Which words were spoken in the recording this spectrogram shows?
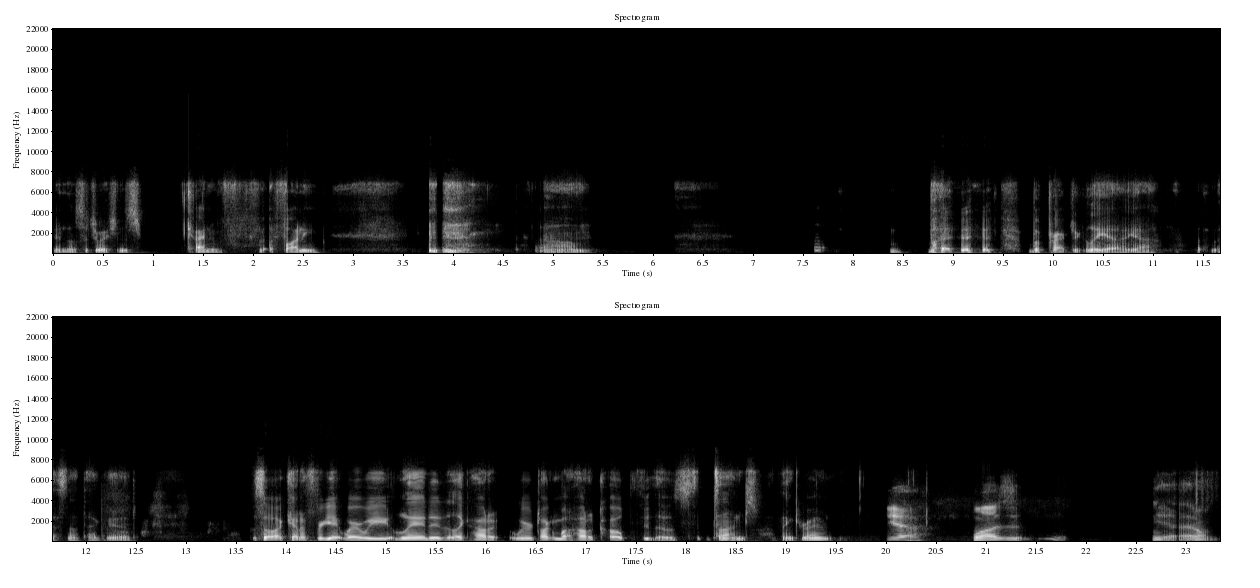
in those situations, kind of funny. but but practically, uh, yeah, that's not that good. So I kind of forget where we landed. Like how to, we were talking about how to cope through those times. I think, right? Yeah. Well, is it, Yeah, I don't.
